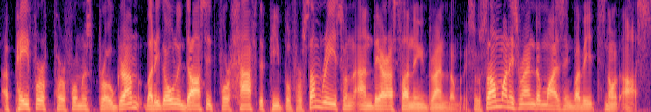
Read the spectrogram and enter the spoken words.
a pay for performance program, but it only does it for half the people for some reason and they are assigning it randomly. So someone is randomizing, but it's not us.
